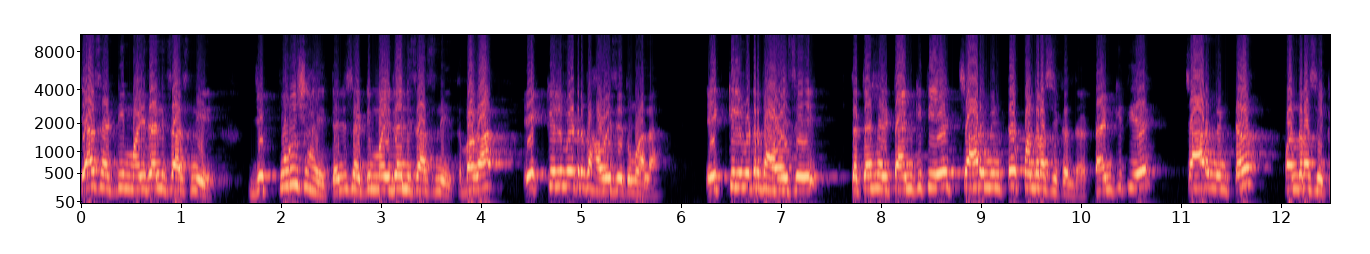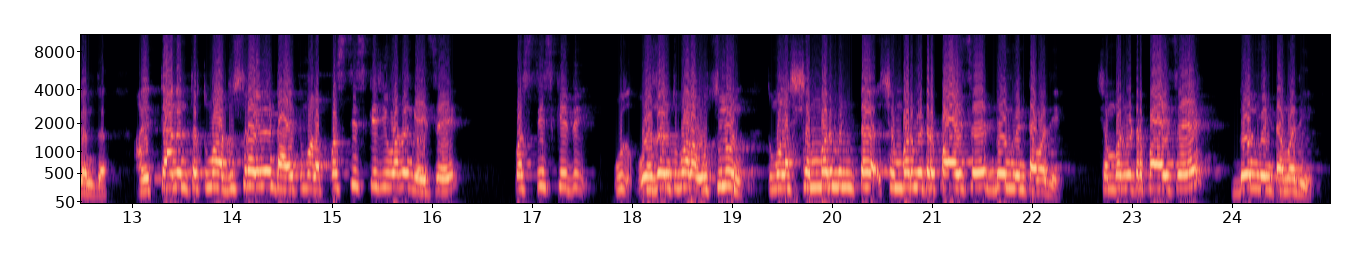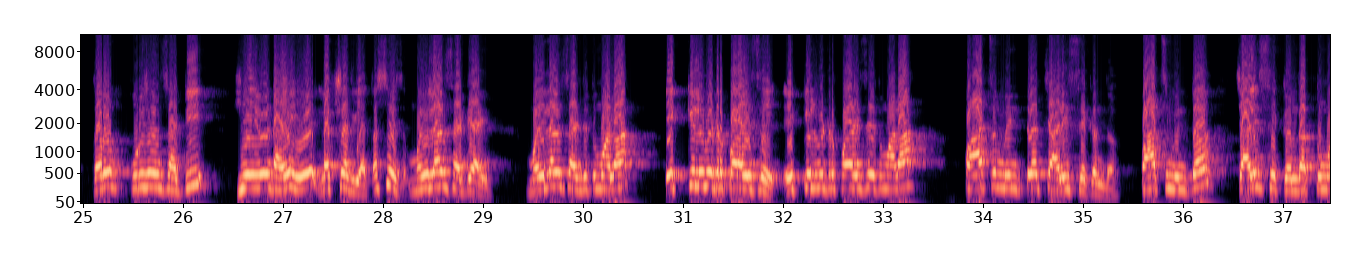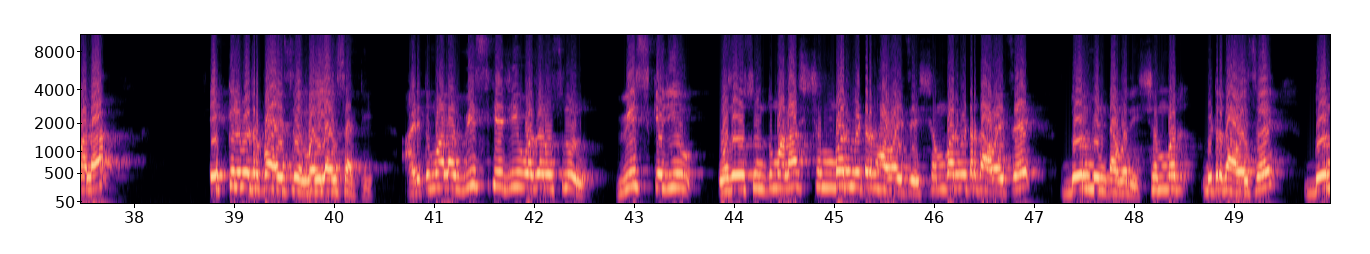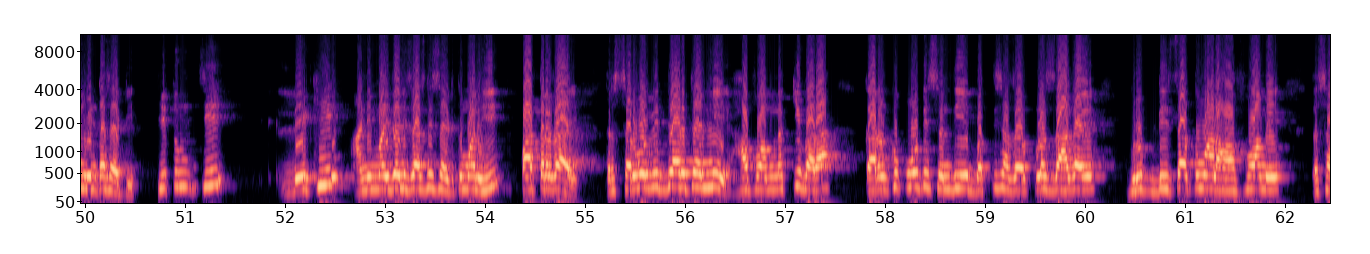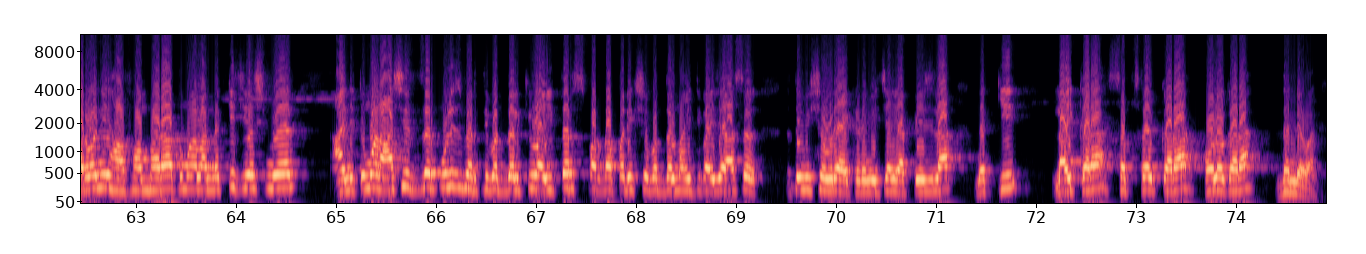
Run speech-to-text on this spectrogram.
त्यासाठी मैदानी चाचणी आहे. जे पुरुष आहेत त्यांच्यासाठी मैदानी चाचणी तर बघा एक किलोमीटर धावायचंय तुम्हाला. एक किलोमीटर धावायचंय. तर त्यासाठी टाइम किती आहे? चार मिनिटं पंधरा सेकंद टाइम किती आहे? चार मिनिटं पंधरा सेकंद आणि त्यानंतर तुम्हाला दुसरा इव्हेंट आहे. तुम्हाला पस्तीस केजी वजन घ्यायचंय. पस्तीस केजी वजन तुम्हाला उचलून तुम्हाला शंभर मिनिटं शंभर मीटर पळायचंय दोन मिनिटामध्ये. शंभर मीटर पळायचंय दोन मिनिटामध्ये. तर पुरुषांसाठी हे इव्हेंट आहे हे लक्षात घ्या. तसेच महिलांसाठी आहेत महिलांसाठी तुम्हाला एक किलोमीटर पळायचंय. एक किलोमीटर पळायचंय तुम्हाला पाच मिनिटं चाळीस सेकंद. पाच मिनिटं चाळीस सेकंदात तुम्हाला एक किलोमीटर पळायचंय महिलांसाठी. आणि तुम्हाला वीस केजी वजन उचलून वीस केजी वजन उचलून तुम्हाला शंभर मीटर धावायचंय. शंभर मीटर धावायचंय दोन मिनिटामध्ये शंभर मीटर धावायचंय दोन मिनिटासाठी. ही तुमची लेखी आणि मैदानी चाचणीसाठी तुम्हाला ही पात्रता आहे. तर सर्व विद्यार्थ्यांनी हा फॉर्म नक्की भरा. कारण खूप मोठी संधी आहे. बत्तीस हजार प्लस जागा आहे. ग्रुप डी चा तुम्हाला हा फॉर्म आहे. तर सर्वांनी हा फॉर्म भरा. तुम्हाला नक्कीच यश मिळेल. आणि तुम्हाला अशीच जर पोलीस भरतीबद्दल किंवा इतर स्पर्धा परीक्षेबद्दल माहिती पाहिजे असेल तर तुम्ही शौर्य अकॅडमीच्या या पेजला नक्की लाईक करा सबस्क्राईब करा फॉलो करा. धन्यवाद.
